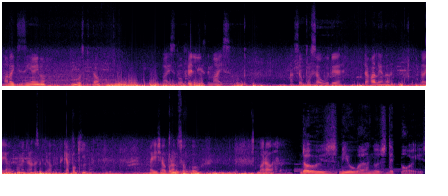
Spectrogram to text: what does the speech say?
Uma noitezinha aí no, no hospital. Feliz demais. Nasceu com saúde, é, tá valendo, né? Tá aí, ó, vamos entrar no hospital daqui a pouquinho. Aí já é o pronto-socorro. Bora lá. Dois mil anos depois.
